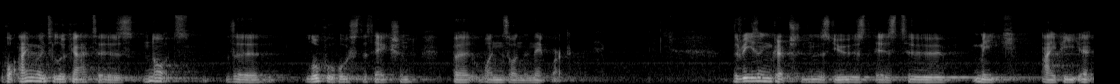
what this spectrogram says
What I'm going to look at is not the local host detection, but ones on the network. The reason encryption is used is to make IP, uh,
